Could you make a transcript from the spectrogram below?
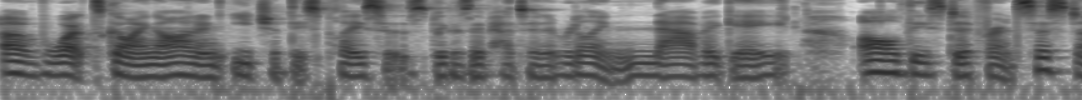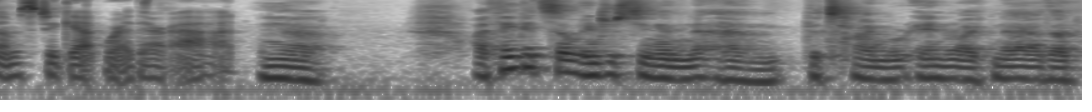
of what's going on in each of these places because they've had to really navigate all these different systems to get where they're at. Yeah, I think it's so interesting in um, the time we're in right now that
